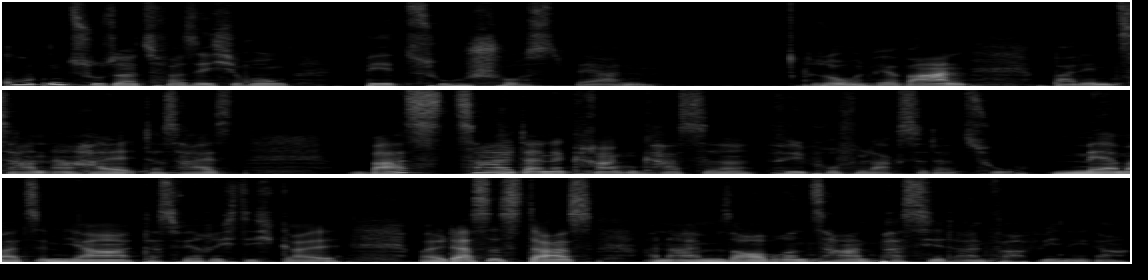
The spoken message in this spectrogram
guten Zusatzversicherung bezuschusst werden. So, und wir waren bei dem Zahnerhalt. Das heißt, was zahlt deine Krankenkasse für die Prophylaxe dazu? Mehrmals im Jahr, das wäre richtig geil. Weil das ist das, an einem sauberen Zahn passiert einfach weniger.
